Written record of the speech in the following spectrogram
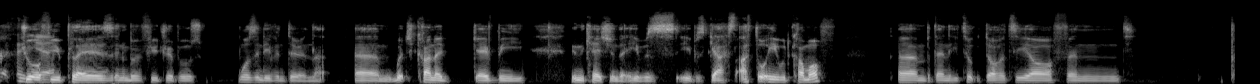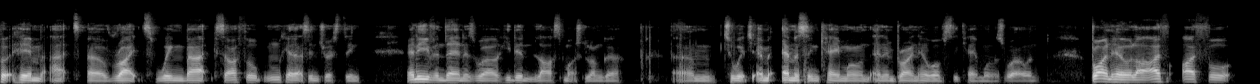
draw Yeah. a few players in with a few dribbles. Wasn't even doing that, um, which kind of gave me the indication that he was he was gassed. I thought he would come off, um, but then he took Doherty off and put him at uh, right wing back. So I thought, okay, that's interesting. And even then, as well, he didn't last much longer. Um, to which em- Emerson came on, and then Bryan Gil obviously came on as well. And Bryan Gil, like, I I thought,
